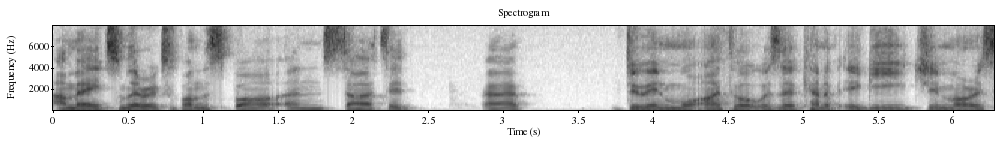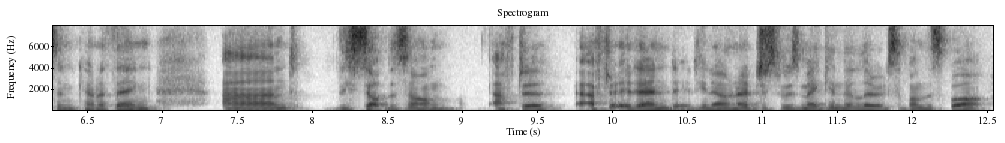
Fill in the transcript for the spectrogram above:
I made some lyrics up on the spot and started uh, doing what I thought was a kind of Iggy Jim Morrison kind of thing, and they stopped the song after after it ended, you know, and I just was making the lyrics up on the spot,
